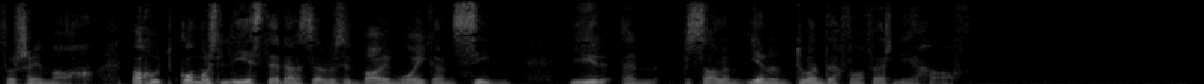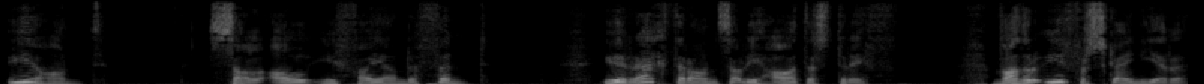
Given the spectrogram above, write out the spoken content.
vir sy mag. Maar goed, kom ons lees dit dan sal ons dit baie mooi kan sien hier in Psalm 21 van vers 9 af. U hand sal al u vyande vind. U regterhand sal die haters tref. Wanneer u verskyn, Here,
